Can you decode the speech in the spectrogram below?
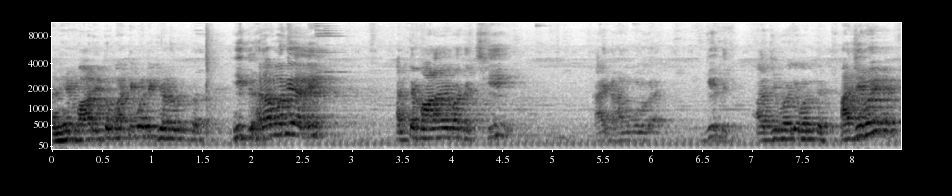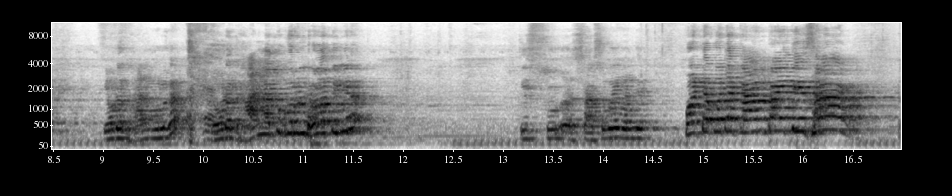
आणि हे बाळ इथं मातीमध्ये खेळत होतं. ही घरामध्ये आली. आणि त्या बाळाने मध्ये छी काय घाण मुलगा आहे. गेली. आजीबाईने म्हणते आजीबाई एवढं घाण मुलगा? एवढं घाण ना तू करून ठेवला तुम्ही ना? ती सासूबाई म्हणते पटपट काम काय ते सांग.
